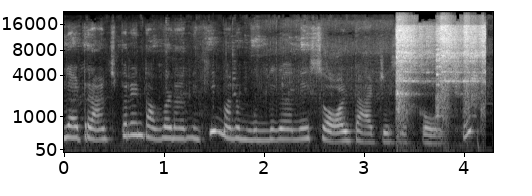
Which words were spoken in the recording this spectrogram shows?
ఇలా ట్రాన్స్పరెంట్ అవ్వడానికి మనం ముందుగానే సాల్ట్ యాడ్ చేసేసుకోవచ్చు.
